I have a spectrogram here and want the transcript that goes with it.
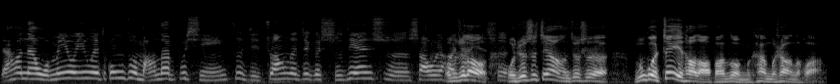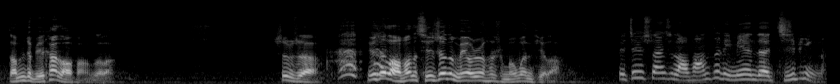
然后呢，我们又因为工作忙的不行，自己装的这个时间是稍微好像我不知道，我觉得是这样，就是如果这一套老房子我们看不上的话，咱们就别看老房子了，是不是？因为这老房子其实真的没有任何什么问题了，对，这算是老房子里面的极品了。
